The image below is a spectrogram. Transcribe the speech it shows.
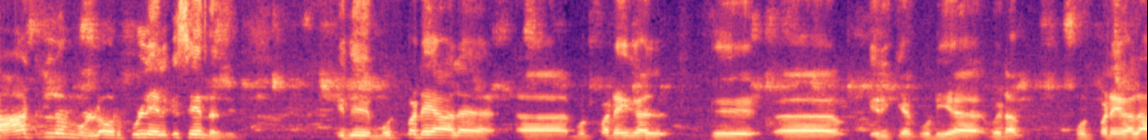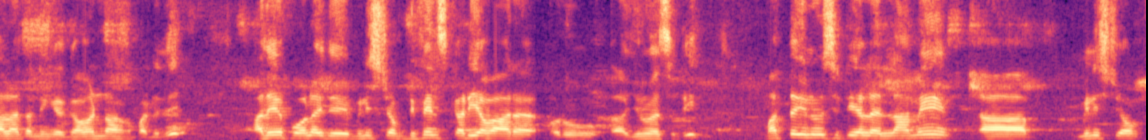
நாட்டிலும் உள்ள ஒரு பிள்ளைகளுக்கு சேர்ந்தது. இது. முற்படையால் முற்படைகளுக்கு இருக்கக்கூடிய விடம். முற்படைகளால் தான் நீங்கள் கவர்ன் ஆகப்படுது. அதே போல் இது மினிஸ்ட்ரி ஆஃப் டிஃபென்ஸ் கடிய வார ஒரு யூனிவர்சிட்டி மற்ற யூனிவர்சிட்டிகள் எல்லாமே மினிஸ்ட்ரி ஆஃப்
